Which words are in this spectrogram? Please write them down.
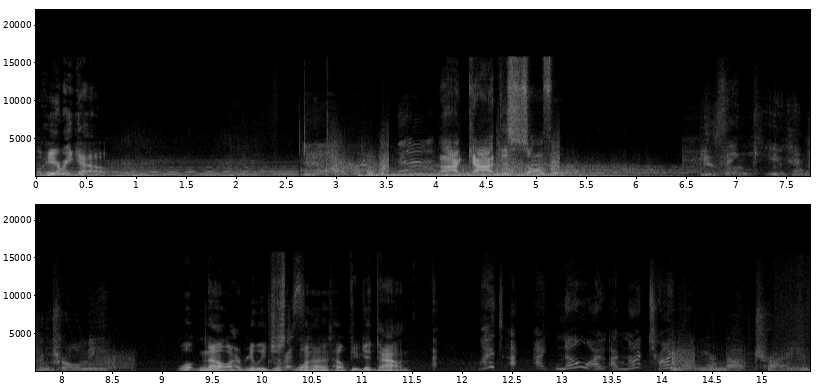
Oh, here we go. Ah, God, this is awful. You think you can control me? Well, no, I really just want to help you get down. What? I, I no, I, I'm not trying. You're not trying.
